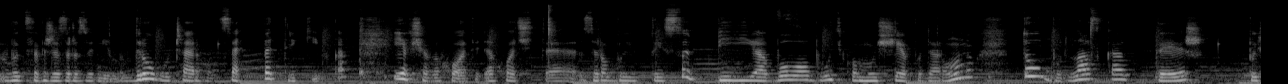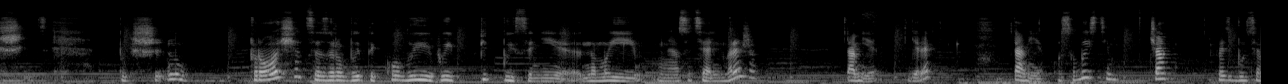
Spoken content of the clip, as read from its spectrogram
ви, це вже зрозуміли. В другу чергу це Петриківка. І якщо ви хочете зробити собі або будь-кому ще подарунок, то, будь ласка, теж пишіть. Пиши, ну, проще це зробити, коли ви підписані на мої соціальні мережі. Там є Директ, там є особисті, чат в Фейсбуці.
